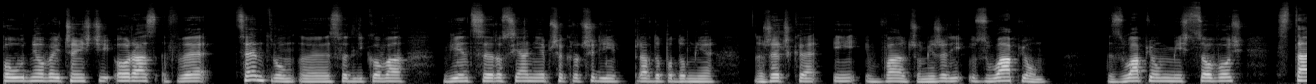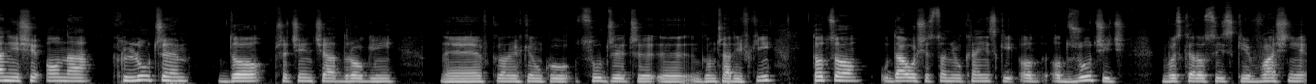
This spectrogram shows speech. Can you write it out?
południowej części oraz w centrum e, Swedlikowa, więc Rosjanie przekroczyli prawdopodobnie rzeczkę i walczą. Jeżeli złapią, złapią miejscowość, stanie się ona kluczem do przecięcia drogi e, w kierunku- Sudży czy e, Gonczarówki. To, co udało się stronie ukraińskiej od, odrzucić wojska rosyjskie właśnie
